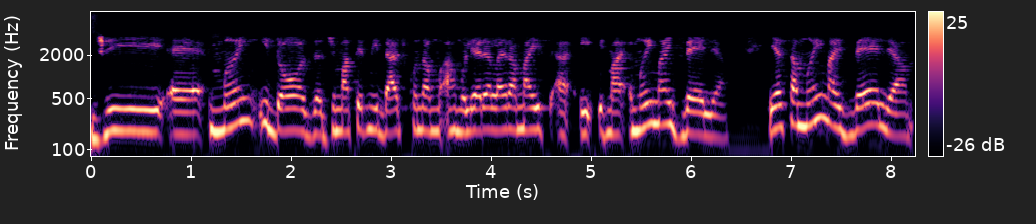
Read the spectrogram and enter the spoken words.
de é, mãe idosa, de maternidade, quando a, a mulher ela era mais a, mãe mais velha. E essa mãe mais velha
